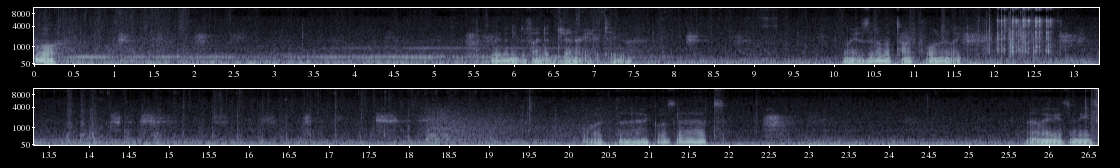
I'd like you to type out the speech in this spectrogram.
Whew. I believe I need to find a generator too. Wait, is it on the top floor? Like. What the heck was that? Oh, maybe it's in these.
